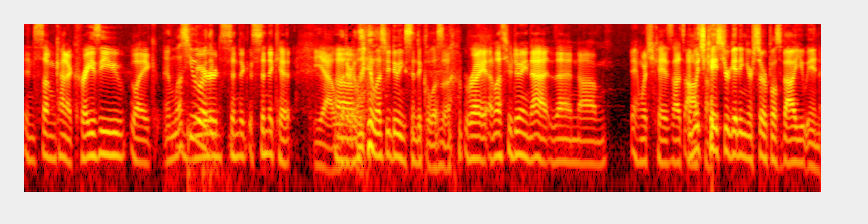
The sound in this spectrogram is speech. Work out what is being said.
in some kind of crazy, like, Unless you are the- syndic- syndicate, Yeah, Um, literally. Unless you're doing syndicalism. right? Unless you're doing that, then um, in which case that's In which case you're getting your surplus value in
